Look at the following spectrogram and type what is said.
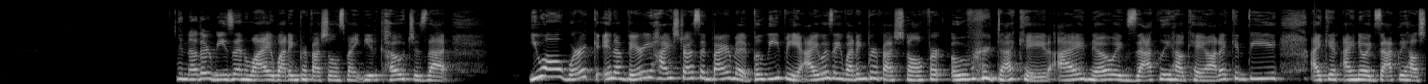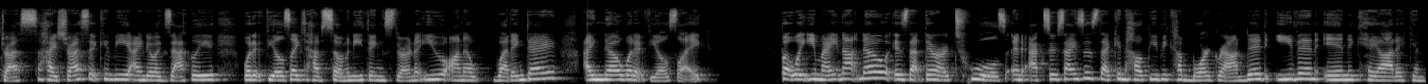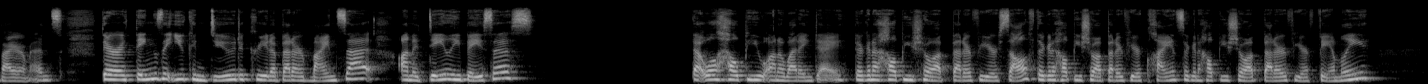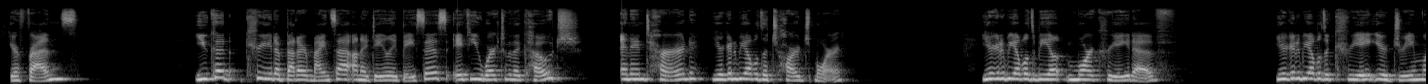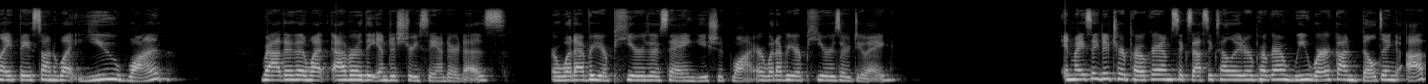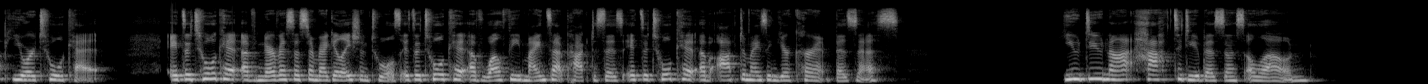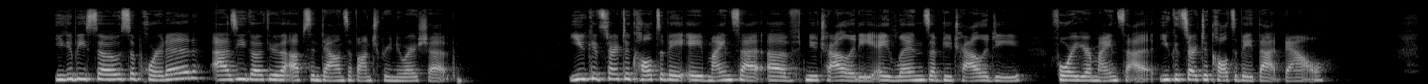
Another reason why wedding professionals might need a coach is that you all work in a very high stress environment. Believe me, I was a wedding professional for over a decade. I know exactly how chaotic it can be. I can I know exactly how stress high stress it can be. I know exactly what it feels like to have so many things thrown at you on a wedding day. I know what it feels like. But what you might not know is that there are tools and exercises that can help you become more grounded, even in chaotic environments. There are things that you can do to create a better mindset on a daily basis that will help you on a wedding day. They're going to help you show up better for yourself. They're going to help you show up better for your clients. They're going to help you show up better for your family, your friends. You could create a better mindset on a daily basis if you worked with a coach, and in turn, you're going to be able to charge more you're going to be able to be uh, more creative. You're going to be able to create your dream life based on what you want rather than whatever the industry standard is or whatever your peers are saying you should want or whatever your peers are doing. In my signature program, Success Accelerator program, we work on building up your toolkit. It's a toolkit of nervous system regulation tools. It's a toolkit of wealthy mindset practices. It's a toolkit of optimizing your current business. You do not have to do business alone. You could be so supported as you go through the ups and downs of entrepreneurship. You could start to cultivate a mindset of neutrality, a lens of neutrality for your mindset. You could start to cultivate that now.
